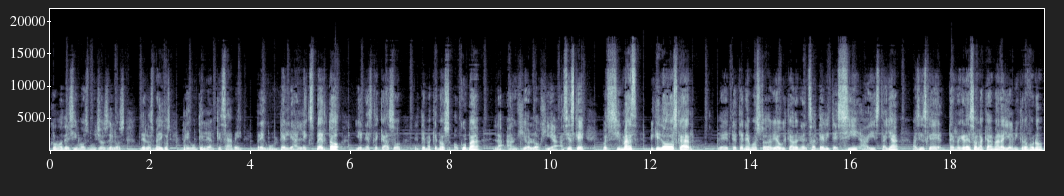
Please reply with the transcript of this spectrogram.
como decimos muchos de los, de los médicos. Pregúntele al que sabe, pregúntele al experto. Y en este caso, el tema que nos ocupa, la angiología. Así es que, pues sin más, mi querido Oscar, eh, te tenemos todavía ubicado en el satélite. Sí, ahí está ya. Así es que te regreso la cámara y el micrófono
